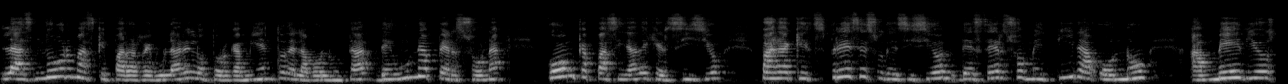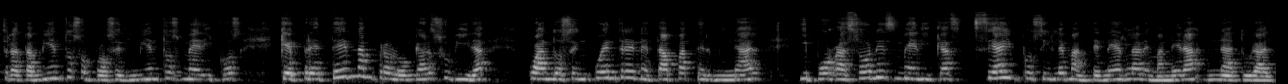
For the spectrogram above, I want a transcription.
las normas que para regular el otorgamiento de la voluntad de una persona con capacidad de ejercicio para que exprese su decisión de ser sometida o no a medios, tratamientos o procedimientos médicos que pretendan prolongar su vida cuando se encuentre en etapa terminal y por razones médicas sea imposible mantenerla de manera natural,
